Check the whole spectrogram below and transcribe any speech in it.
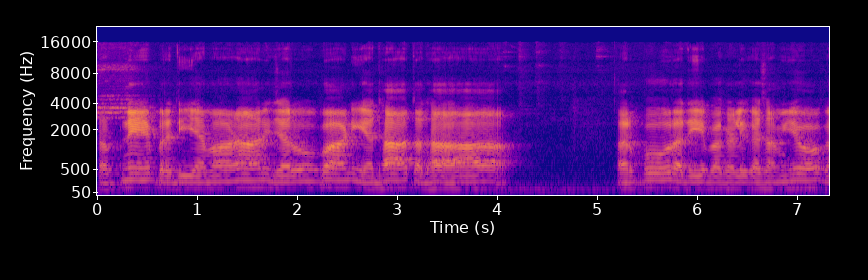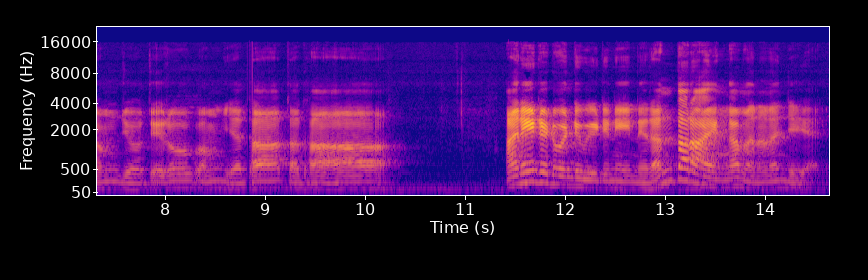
స్వప్నే ప్రతీయమాణాని జరూపాణి యథా తథా కర్పూరదీపకళిక సంయోగం జ్యోతిరూపం యథా తథా అనేటటువంటి వీటిని నిరంతరాయంగా మననం చేయాలి.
